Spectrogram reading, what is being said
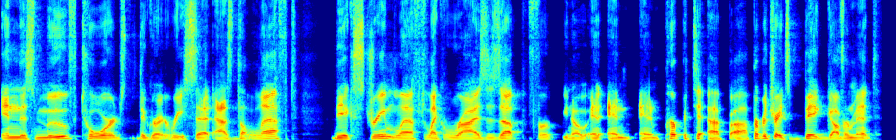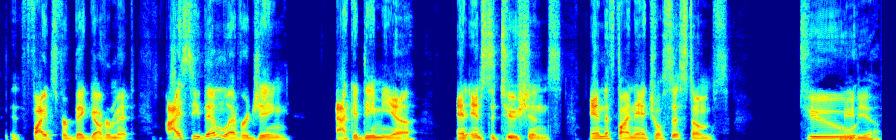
in this move towards the great reset as the left the extreme left like rises up for you know and and and perpet- uh, uh, perpetrates big government it fights for big government i see them leveraging academia and institutions and the financial systems to media.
